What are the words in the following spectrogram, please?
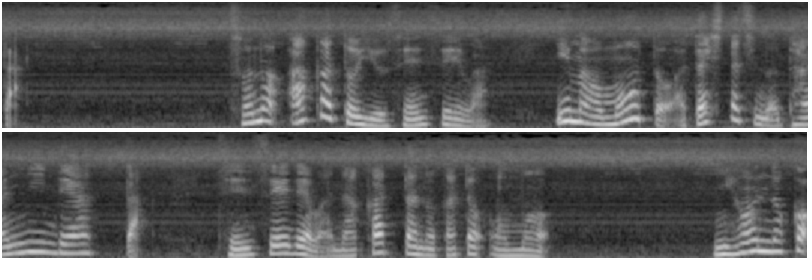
た。その赤という先生は今思うと私たちの担任であった。先生ではなかったのかと思う。日本の子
